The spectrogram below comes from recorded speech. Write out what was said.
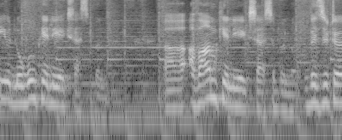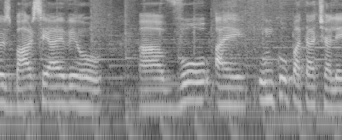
ये लोगों के लिए एक्सेसिबल हो आवाम के लिए एक्सेसिबल हो विज़िटर्स बाहर से आए हुए हो वो आए, उनको पता चले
